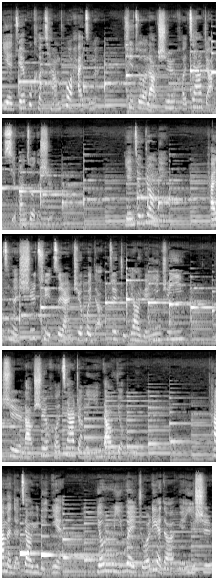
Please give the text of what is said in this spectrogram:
也绝不可强迫孩子们去做老师和家长喜欢做的事。研究证明，孩子们失去自然智慧的最主要原因之一，是老师和家长的引导有误。他们的教育理念，犹如一位拙劣的园艺师。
